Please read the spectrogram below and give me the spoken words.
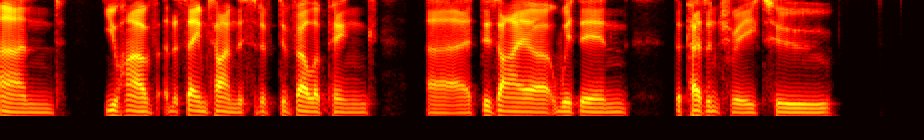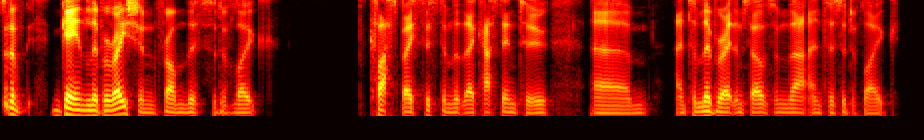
and you have at the same time this sort of developing uh, desire within the peasantry to sort of gain liberation from this sort of like class based system that they're cast into um, and to liberate themselves from that and to sort of like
